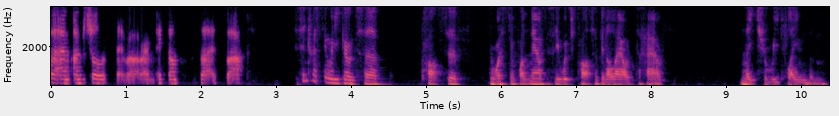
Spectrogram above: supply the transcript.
But I'm, I'm sure there are um, examples of that as well. It's interesting when you go to parts of the Western Front now to see which parts have been allowed to have nature reclaim them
